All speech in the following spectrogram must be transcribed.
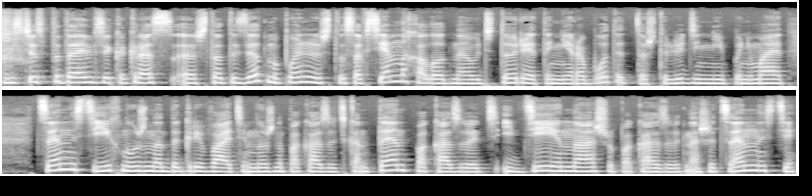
Мы сейчас пытаемся как раз э, что-то сделать. Мы поняли, что совсем на холодной аудитории это не работает, то что люди не понимают ценности, их нужно догревать, им нужно показывать контент, показывать идеи нашу, показывать наши ценности,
